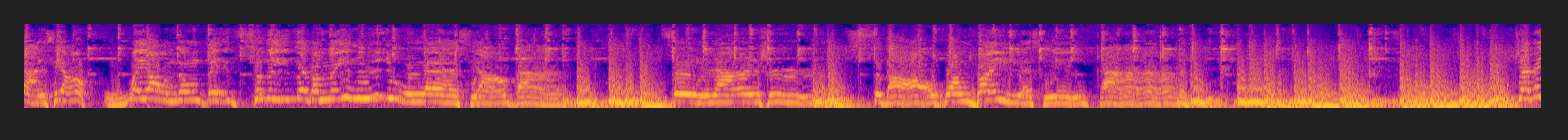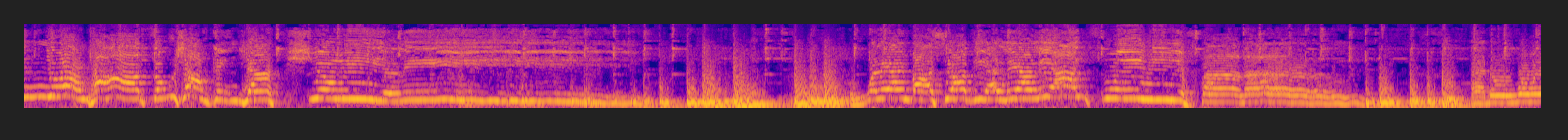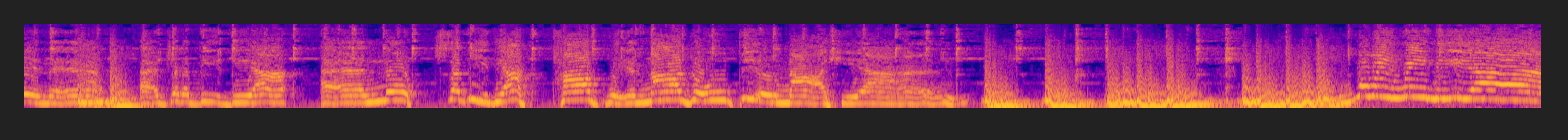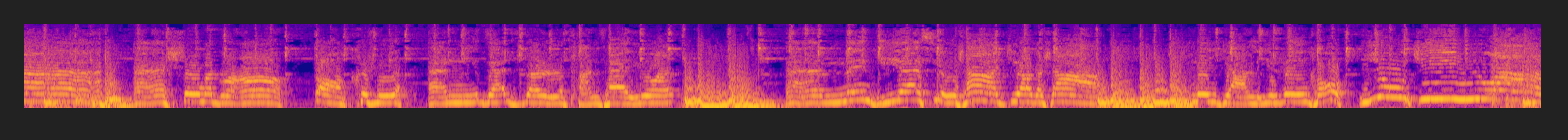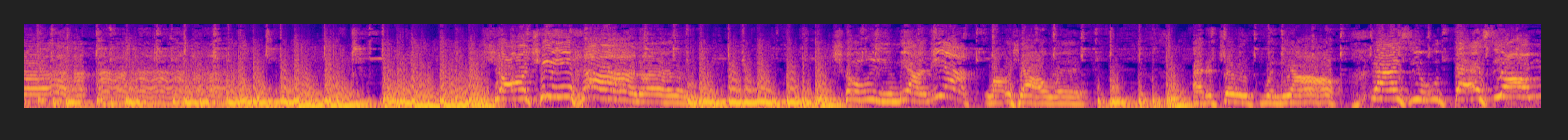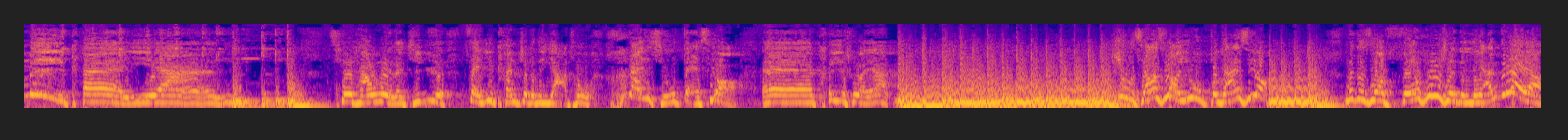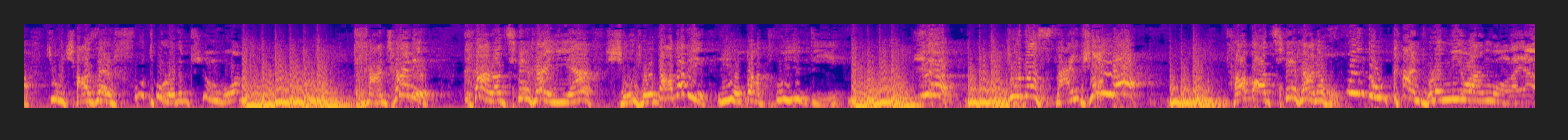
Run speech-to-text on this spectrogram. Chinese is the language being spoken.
暗想：我要能被此对这个美女就来相伴，纵然是死到黄泉也心甘。这个女王他走上跟前行一礼。我连把小姐两连嘴一翻，哎，我问恁，哎，这个地点，哎，能这地点，他归哪州并哪县？我问问你呀，哎，什么庄？倒可是哎，你在这儿看菜园，哎，恁爹姓啥叫个啥？恁家里人口有几员？小秦汉呢，情意绵绵往下问，哎，这这位姑娘含羞带笑没开眼。秦汉问了几句，再一看这个的丫头含羞带笑，哎，可以说呀，又想笑又不敢笑，那个叫粉红色的脸蛋呀，就恰在熟透了的苹果。贪馋的看了秦汉一眼，羞羞答答的又把头一低，耶，就这三瓢眼。他把秦汉的魂都看出了泥丸宫了呀！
